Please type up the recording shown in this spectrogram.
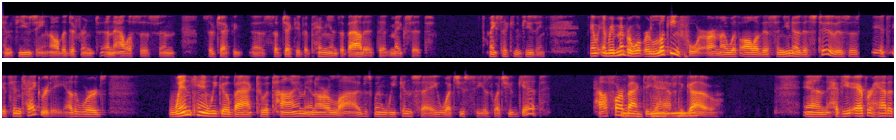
confusing, all the different analysis and subjective uh, subjective opinions about it that makes it makes it confusing. And, and, remember what we're looking for, Irma, with all of this, and you know this too, is, is it's, it's integrity. In other words, when can we go back to a time in our lives when we can say what you see is what you get? How far back do you have to mm-hmm. go? And have you ever had a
